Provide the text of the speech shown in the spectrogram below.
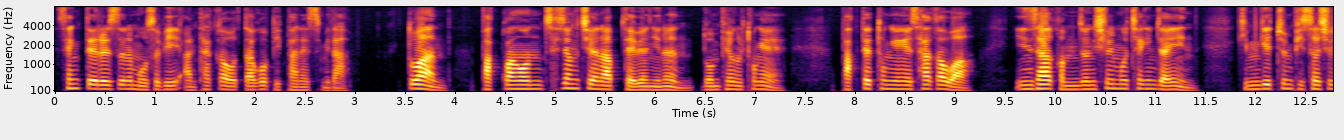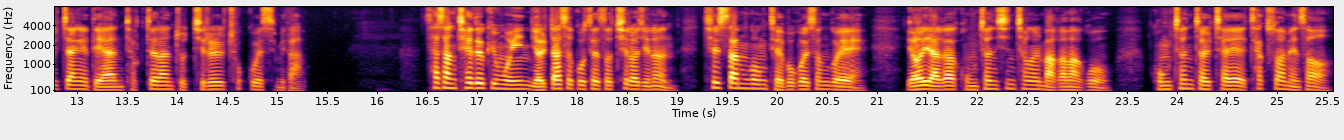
생떼를 쓰는 모습이 안타까웠다고 비판했습니다. 또한 박광원 새정치연합 대변인은 논평을 통해 박 대통령의 사과와 인사검증 실무 책임자인 김기춘 비서실장에 대한 적절한 조치를 촉구했습니다. 사상 최대 규모인 15곳에서 치러지는 730 재보궐선거에 여야가 공천 신청을 마감하고 공천 절차에 착수하면서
